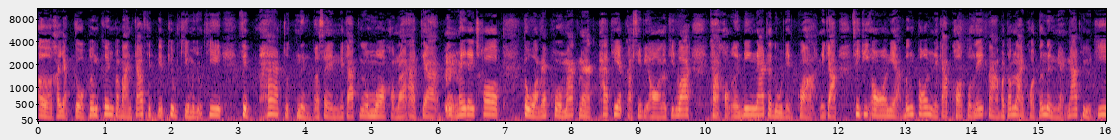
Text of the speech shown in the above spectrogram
เออขยับตัวเพิ่มขึ้นประมาณ 90 bps Q on Q มาอยู่ที่ 15.1%นะครับมุมมองของเราอาจจะไม่ได้ชอบตัวแมคโครมากนักถ้าเทียบกับ CPALL เราคิดว่าค่าของ e a r n i n g น่าจะดูเด่นกว่านะครับ CPALL เนี่ยเบื้องต้นนะครับคอตัวเลขมา bottom line quarter หนึ่งเนี่ยน่าจะอยู่ที่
